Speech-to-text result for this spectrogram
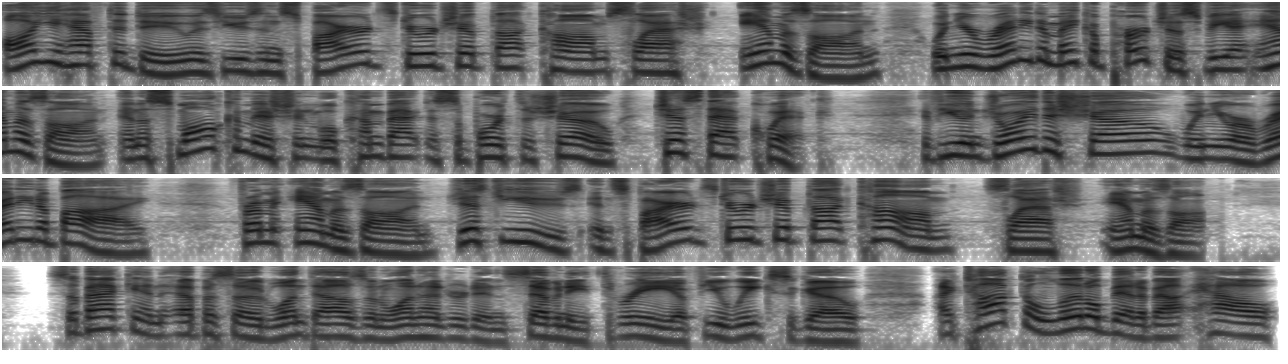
All you have to do is use inspiredstewardship.com slash Amazon when you're ready to make a purchase via Amazon, and a small commission will come back to support the show just that quick. If you enjoy the show when you are ready to buy from Amazon, just use inspiredstewardship.com slash Amazon. So back in episode 1173 a few weeks ago, I talked a little bit about how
